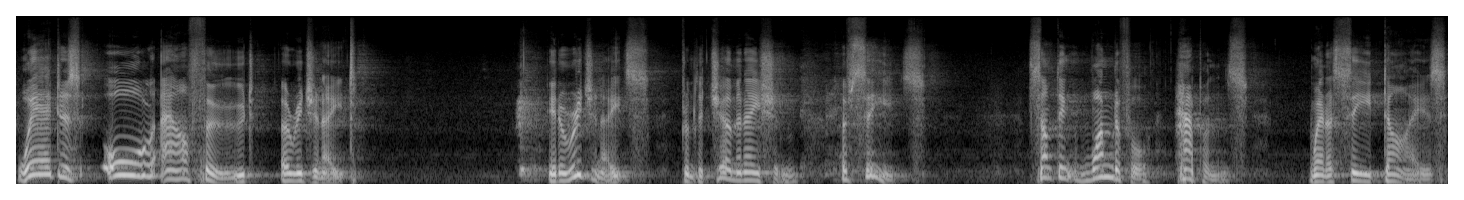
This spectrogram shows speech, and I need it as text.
Where does all our food originate? It originates from the germination of seeds. Something wonderful happens when a seed dies.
